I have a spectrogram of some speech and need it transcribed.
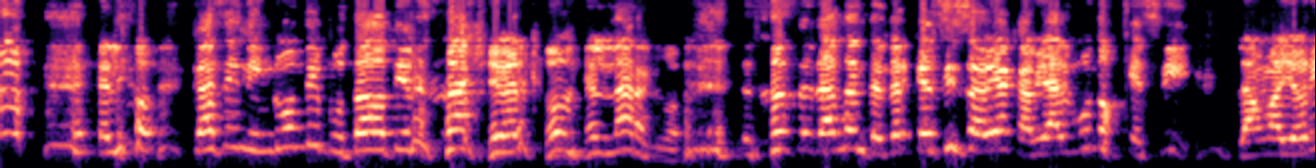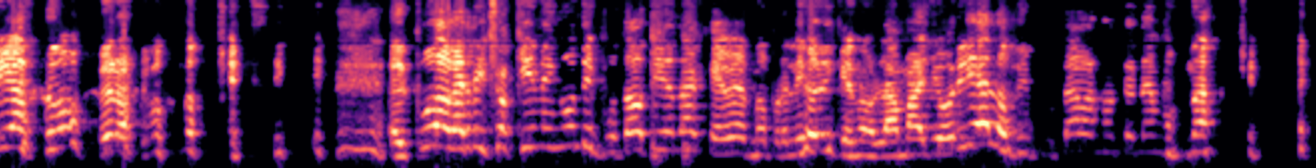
Él dijo, casi ningún diputado tiene nada que ver con el narco. Entonces, dando a entender que él sí sabía que había algunos que sí. La mayoría no, pero algunos que sí. Él pudo haber dicho, aquí ningún diputado tiene nada que ver, no, pero él dijo que no, la mayoría de los diputados no tenemos nada que ver.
